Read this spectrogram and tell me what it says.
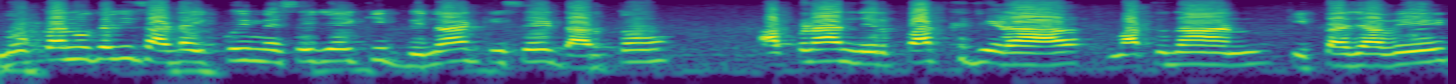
ਲੋਕਾਂ ਨੂੰ ਤਾਂ ਜੀ ਸਾਡਾ ਇੱਕੋ ਹੀ ਮੈਸੇਜ ਹੈ ਕਿ ਬਿਨਾਂ ਕਿਸੇ ਡਰ ਤੋਂ ਆਪਣਾ ਨਿਰਪੱਖ ਜਿਹੜਾ ਮਤਦਾਨ ਕੀਤਾ ਜਾਵੇ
